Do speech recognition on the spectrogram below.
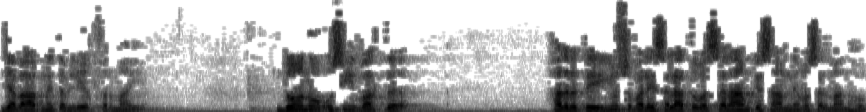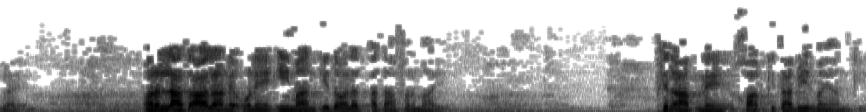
جب آپ نے تبلیغ فرمائی، دونوں اسی وقت حضرت یوسف علیہ سلاۃ وسلام کے سامنے مسلمان ہو گئے۔ اور اللہ تعالی نے انہیں ایمان کی دولت عطا فرمائی۔ پھر آپ نے خواب کی تعبیر بیان کی۔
